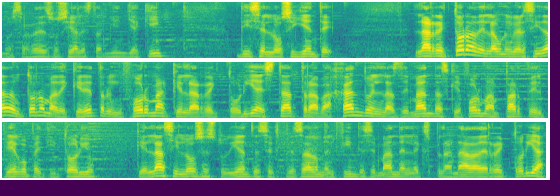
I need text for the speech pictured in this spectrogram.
nuestras redes sociales también y aquí, dice lo siguiente, la rectora de la Universidad Autónoma de Querétaro informa que la rectoría está trabajando en las demandas que forman parte del pliego petitorio que las y los estudiantes expresaron el fin de semana en la explanada de rectoría.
